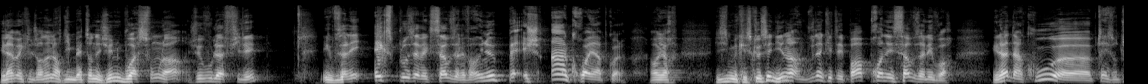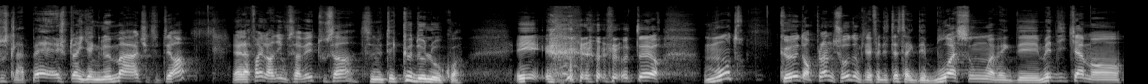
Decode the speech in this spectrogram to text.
Et là Michael Jordan leur dit mais attendez j'ai une boisson là, je vais vous la filer et vous allez exploser avec ça, vous allez avoir une pêche incroyable quoi. Alors, ils disent mais qu'est-ce que c'est? Ils disent non, vous inquiétez pas, prenez ça, vous allez voir. Et là d'un coup, euh, putain ils ont tous la pêche, putain ils gagnent le match, etc. Et à la fin il leur dit vous savez tout ça, ce n'était que de l'eau quoi. Et l'auteur montre que dans plein de choses, donc il a fait des tests avec des boissons, avec des médicaments,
